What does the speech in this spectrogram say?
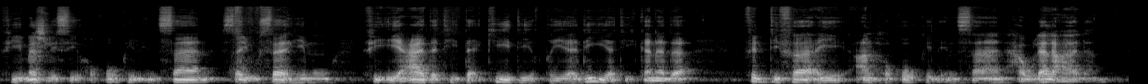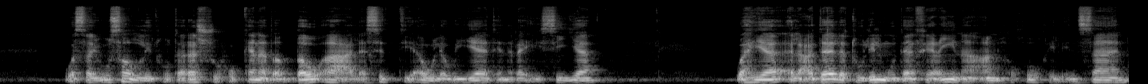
في مجلس حقوق الإنسان سيساهم في إعادة تأكيد قيادية كندا في الدفاع عن حقوق الإنسان حول العالم وسيسلط ترشح كندا الضوء على ست أولويات رئيسية وهي العدالة للمدافعين عن حقوق الإنسان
